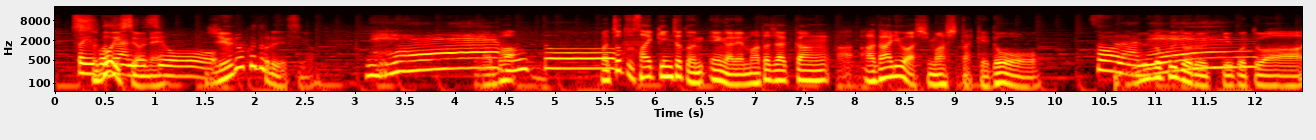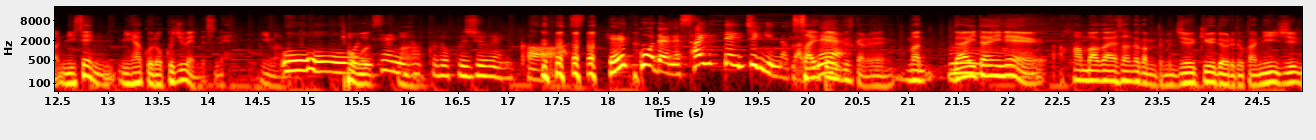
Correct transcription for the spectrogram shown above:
ということなんですよ。16ドルですよ。ねえ、本当。まあ、ちょっと最近ちょっと円がね、また若干あ上がりはしましたけど、そうだね。16ドルっていうことは2260円ですね、今の。おお、今日2260円か。結構だよね。最低賃金だからね。最低ですからね。まあ、大体ね、ハンバーガー屋さんとか見ても19ドルとか20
